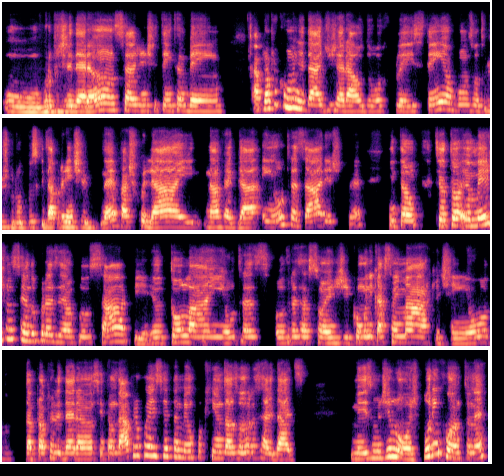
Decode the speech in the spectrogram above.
o grupo de liderança, a gente tem também a própria comunidade geral do Workplace tem alguns outros grupos que dá para a gente né, vasculhar e navegar em outras áreas. Né? Então, se eu, tô, eu mesmo sendo, por exemplo, SAP, eu estou lá em outras, outras ações de comunicação e marketing ou da própria liderança. Então, dá para eu conhecer também um pouquinho das outras realidades, mesmo de longe. Por enquanto, né?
